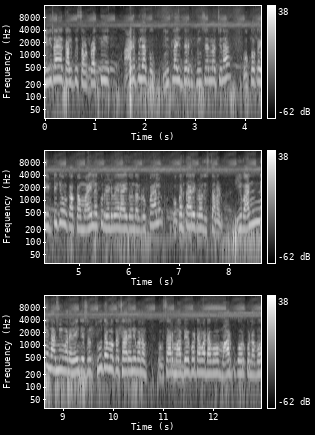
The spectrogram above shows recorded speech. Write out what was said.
ఈ విధంగా కల్పిస్తాడు ప్రతి ఆడపిల్లకు ఇంట్లో ఇద్దరికి పింఛన్లు వచ్చినా ఒక్కొక్క ఇంటికి ఒక్కొక్క మహిళకు రెండు వేల ఐదు వందల రూపాయలు ఒకటి తారీఖు రోజు ఇస్తున్నాడు. ఇవన్నీ నమ్మి మనం ఏం చేస్తాం చూద్దాం ఒకసారి అని మనం ఒకసారి మభ్యపట్టబడ్డామో మార్పు కోరుకున్నామో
